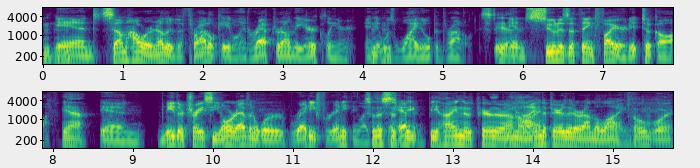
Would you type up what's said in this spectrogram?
Mm-hmm. and somehow or another, the throttle cable had wrapped around the air cleaner, and it was wide open throttle. Mm-hmm. Yeah. And soon as the thing fired, it took off. Yeah. And neither Tracy nor Evan were ready for anything like So that So this is be, behind the pair that are on the Behind line. the pair that are on the line oh boy.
